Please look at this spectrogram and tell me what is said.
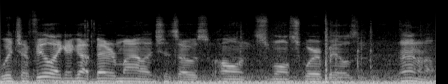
which I feel like I got better mileage since I was hauling small square bales. I don't know.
